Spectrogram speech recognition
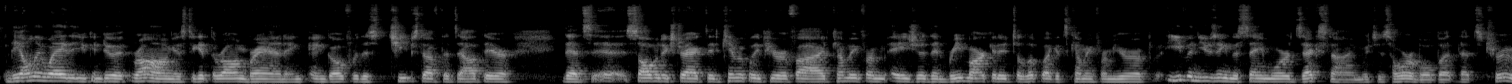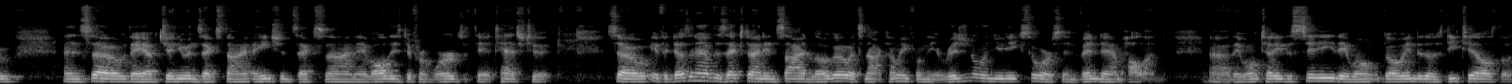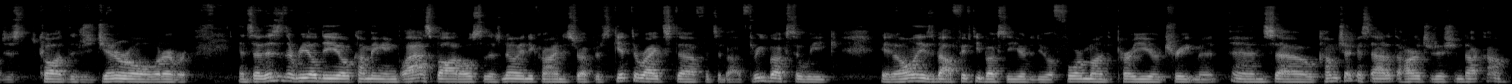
The only way that you can do it wrong is to get the wrong brand and, and go for this cheap stuff that's out there that's uh, solvent extracted, chemically purified, coming from Asia, then remarketed to look like it's coming from Europe, even using the same word Zechstein, which is horrible, but that's true. And so they have genuine Zechstein, ancient Zechstein, they have all these different words that they attach to it. So if it doesn't have the Zechstein inside logo, it's not coming from the original and unique source in Veendam, Holland. Uh, they won't tell you the city, they won't go into those details, they'll just call it the general whatever. And so this is the real deal coming in glass bottles, so there's no endocrine disruptors. Get the right stuff. It's about three bucks a week. It only is about 50 bucks a year to do a four month per year treatment. And so come check us out at theheartoftradition.com.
